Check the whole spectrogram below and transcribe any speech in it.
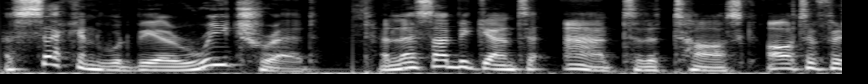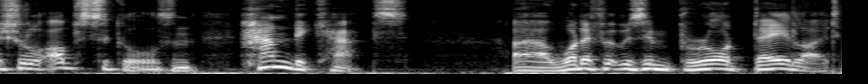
A second would be a retread, unless I began to add to the task artificial obstacles and handicaps. Uh, what if it was in broad daylight?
